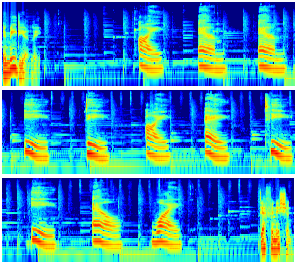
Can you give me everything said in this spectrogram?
Immediately I M M E D I A T E L Y Definition.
